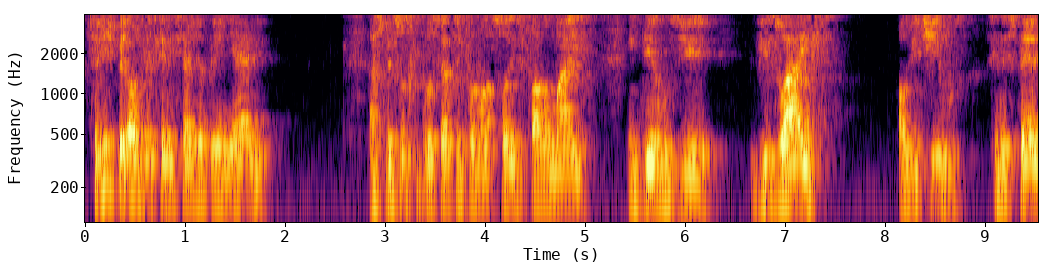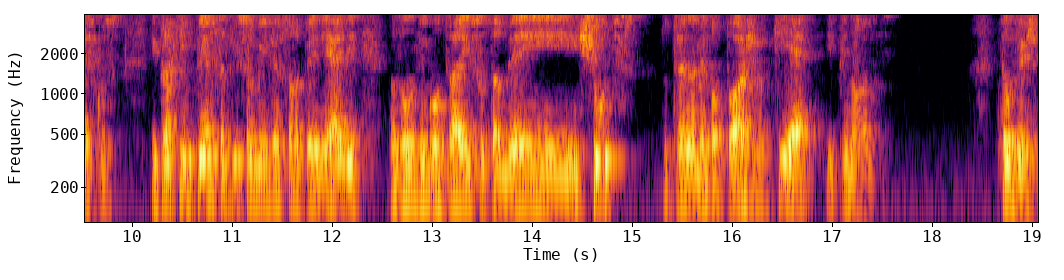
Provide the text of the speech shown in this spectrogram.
Se a gente pegar os referenciais da PNL, as pessoas que processam informações e falam mais em termos de visuais, auditivos, sinestésicos. E para quem pensa que isso é uma invenção da PNL, nós vamos encontrar isso também em chutes do treinamento autógeno, que é hipnose. Então veja,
